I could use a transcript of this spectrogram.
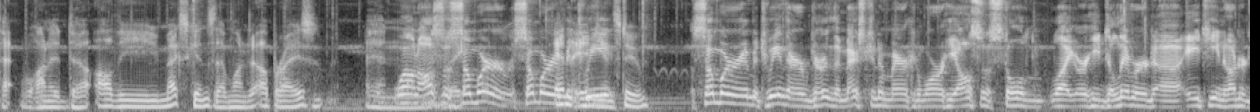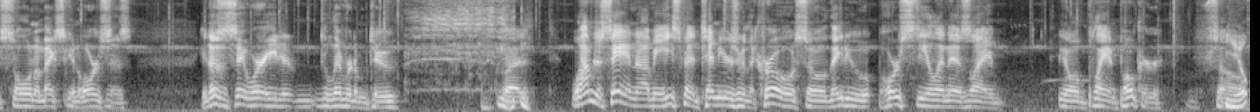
that wanted uh, all the Mexicans that wanted to uprise, and Well, and also they- somewhere somewhere in between Indians too. Somewhere in between there, during the Mexican American War, he also stole like, or he delivered uh, eighteen hundred stolen Mexican horses. He doesn't say where he de- delivered them to, but well, I'm just saying. I mean, he spent ten years with the Crow, so they do horse stealing as like, you know, playing poker. So Yep.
